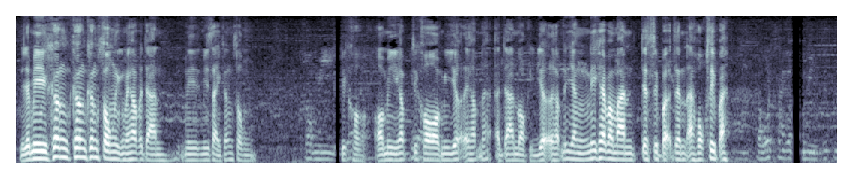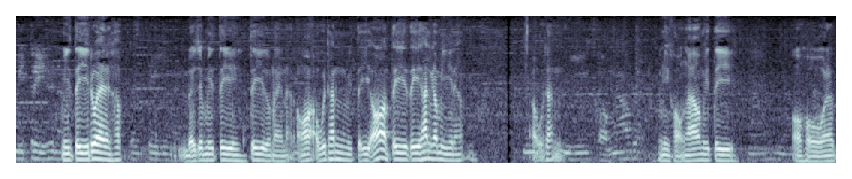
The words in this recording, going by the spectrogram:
เดี๋ยวจะมีเครื่องเครื่องเครื่องทรงอีกไหมครับ อาจารย์มีมีใส่เครื่องทรงที่คออ๋อมีครับที่คอมีเยอะเลยครับนะอาจารย์บอกอีกเยอะเลยครับนี่ยังนี่แค่ประมาณเจ็ดสิบเปอร์เซ็นต์อะหกสิบอะ มีตรีด้วยนะมีตีด้วยนะครับเป็นตรีอยู่เดี๋ยวจะมีตีตีอยู่ตรงไหนนะอ๋ออาวุธท่านมีตีอ๋อตีตีท่านก็มีนะครับอาวุธท่านมีของเงาด้วยมีของเงามีตีโอ้โหนะครับ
